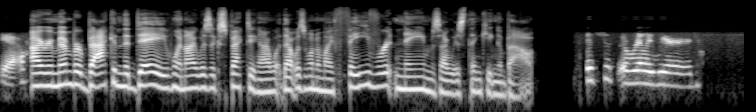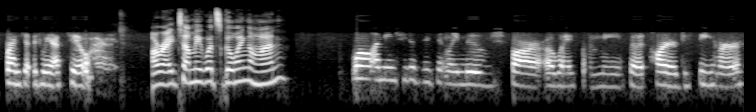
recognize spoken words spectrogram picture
yeah. I remember back in the day when I was expecting, I w- that was one of my favorite names I was thinking about. It's just a really weird friendship between us two. All right, tell me what's going on. well, I mean, she just recently moved far away from me, so it's harder to see her.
